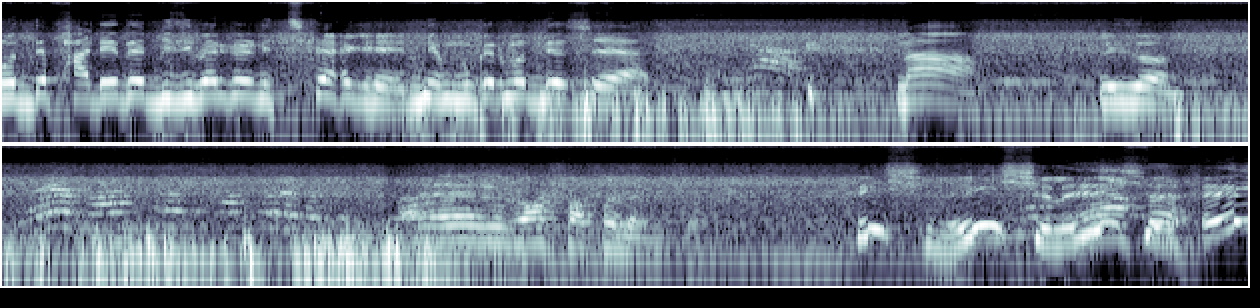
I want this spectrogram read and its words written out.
মধ্যে ফাটিয়ে দিয়ে বিজি বের করে নিচ্ছে আগে। নিয়ে মুখের মধ্যে শেয়ার না লিজন এই রস সব ফেলে দিচ্ছে। এই ছেলে এই ছেলে এই ছেলে এই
